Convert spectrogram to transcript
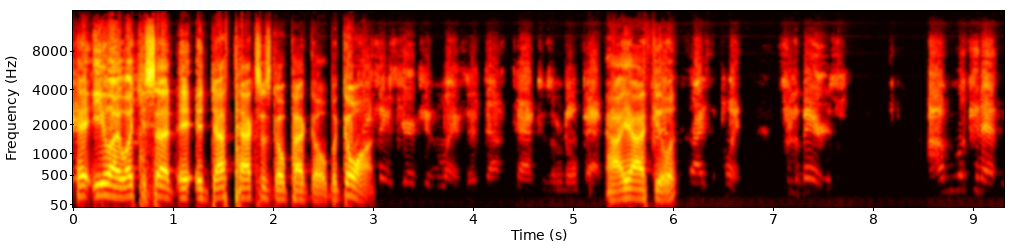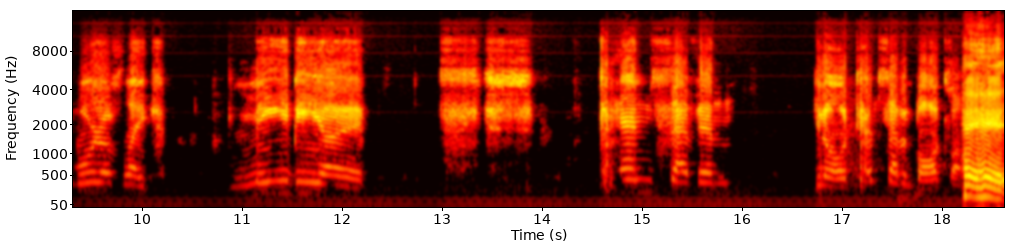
Hey, Eli, like you said, it, it death taxes, go pack, go. But go on. Guaranteed in life. There's death taxes and go back. Ah, yeah, I feel it. The point. For the Bears, I'm looking at more of like maybe a 10-7, you know, 10-7 ball club. Hey, hey,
